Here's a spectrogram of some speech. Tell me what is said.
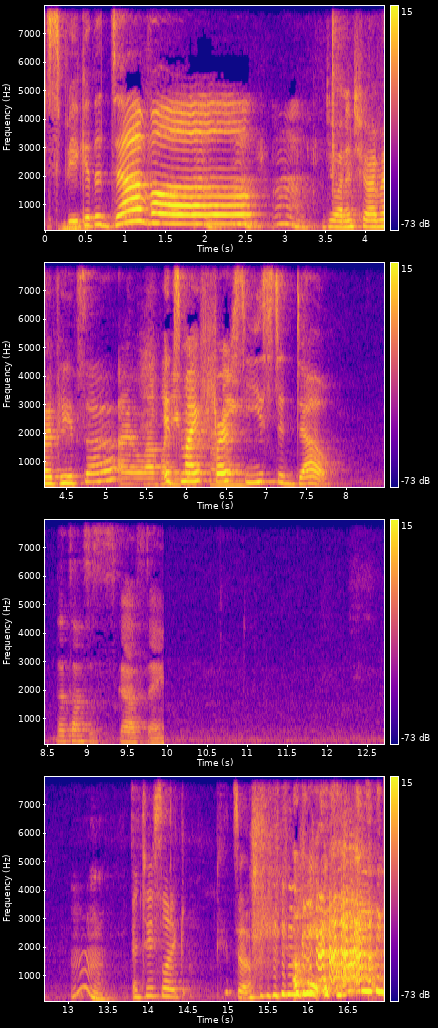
Speak of the devil. Do you want to try my pizza? I love when It's you my first me. yeasted dough. That sounds disgusting. Mmm. it tastes like pizza. Okay, it's not anything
